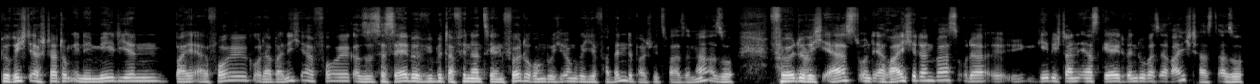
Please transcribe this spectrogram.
Berichterstattung in den Medien bei Erfolg oder bei Nicht-Erfolg. Also es ist dasselbe wie mit der finanziellen Förderung durch irgendwelche Verbände beispielsweise. Ne? Also fördere ja. ich erst und erreiche dann was oder äh, gebe ich dann erst Geld, wenn du was erreicht hast. Also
